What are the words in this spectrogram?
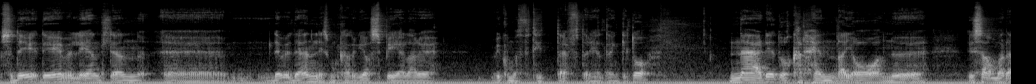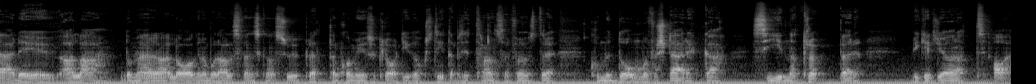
så det, det är väl egentligen eh, det är väl den liksom kategori av spelare vi kommer att få titta efter helt enkelt. Och när det då kan hända, ja nu det är samma där. Det är alla de här lagen, både Allsvenskan och Superettan, kommer ju såklart också titta på sitt transferfönster. Kommer de att förstärka sina trupper? Vilket gör att ja,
